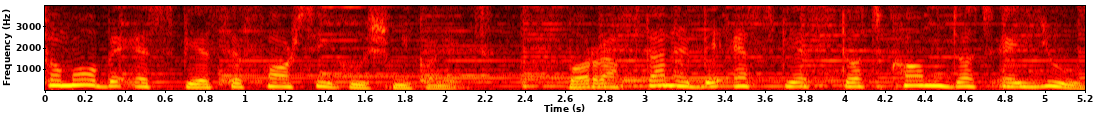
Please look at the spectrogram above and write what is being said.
شما به اسپیس فارسی گوش می کنید. با رفتن به sbs.com.au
